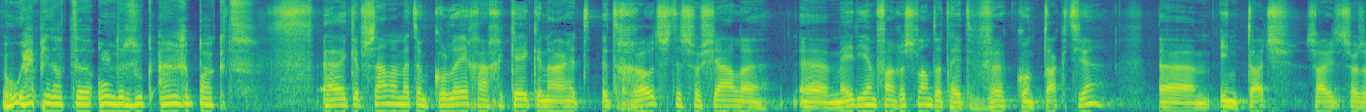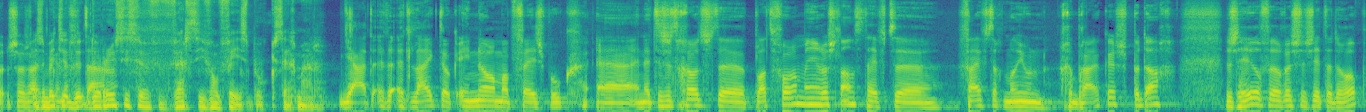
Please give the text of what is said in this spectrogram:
Hoe heb je dat eh, onderzoek aangepakt? Uh, ik heb samen met een collega gekeken naar het, het grootste sociale uh, medium van Rusland. Dat heet Vkontaktje. Um, in Touch, zou je, zo, zo zou Dat is een beetje de, de, Russische versie van Facebook, zeg maar. Ja, het, het, het lijkt ook enorm op Facebook. Uh, en het is het grootste platform in Rusland. Het heeft uh, 50 miljoen gebruikers per dag. Dus heel veel Russen zitten erop.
